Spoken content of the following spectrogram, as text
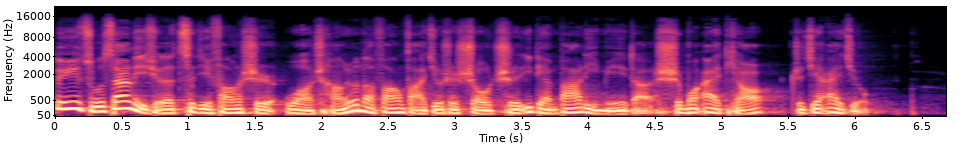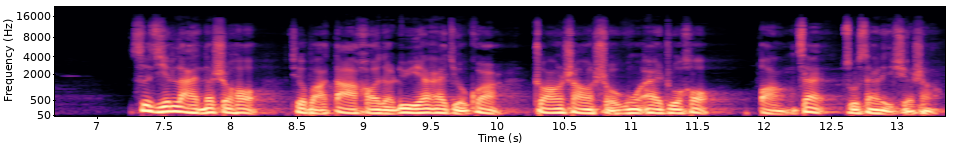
对于足三里穴的刺激方式，我常用的方法就是手持一点八厘米的石墨艾条直接艾灸。自己懒的时候，就把大号的绿烟艾灸罐装上手工艾柱后，绑在足三里穴上。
